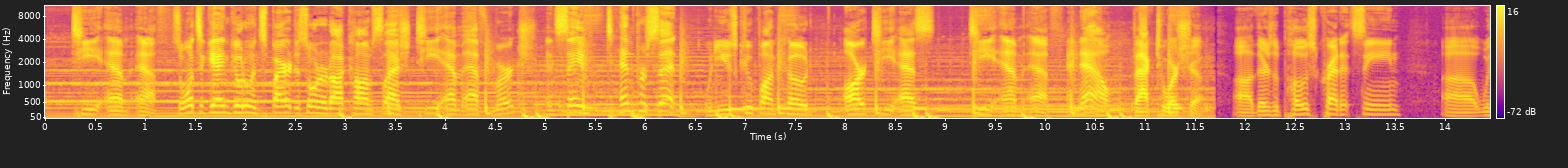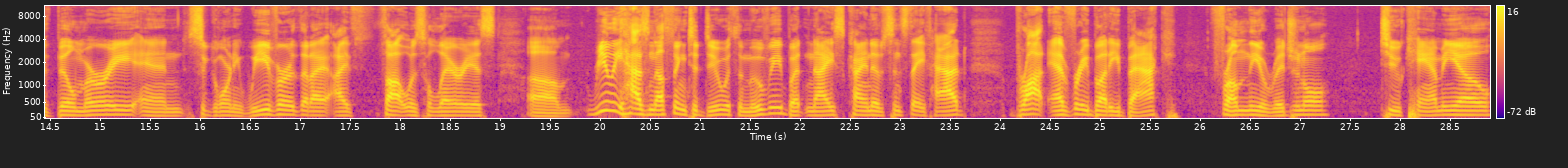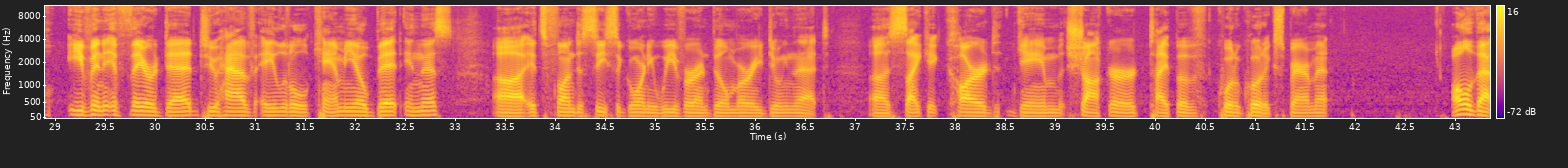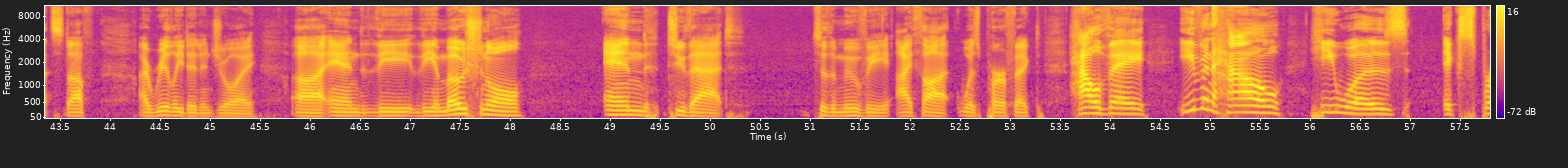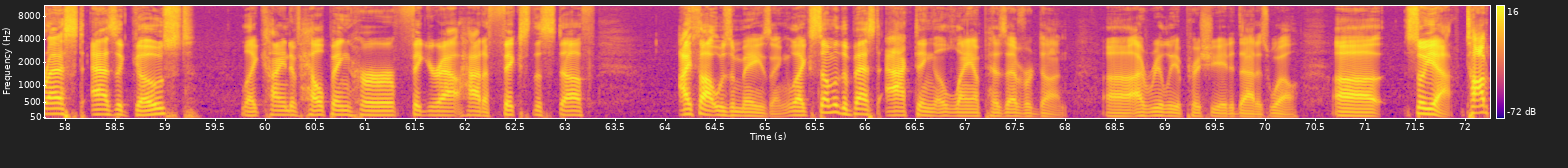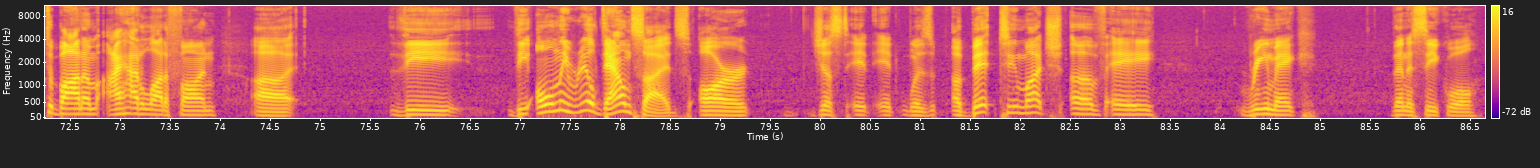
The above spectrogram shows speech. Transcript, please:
TMF. So once again, go to inspireddisorder.com slash TMF merch and save 10% when you use coupon code RTS TMF. And now, back to our show. Uh, there's a post-credit scene uh, with Bill Murray and Sigourney Weaver that I, I thought was hilarious. Um, really has nothing to do with the movie, but nice kind of since they've had brought everybody back from the original to cameo, even if they are dead, to have a little cameo bit in this. Uh, it's fun to see Sigourney Weaver and Bill Murray doing that uh, psychic card game shocker type of quote unquote experiment. All of that stuff I really did enjoy. Uh, and the the emotional end to that to the movie I thought was perfect. How they even how he was expressed as a ghost, like kind of helping her figure out how to fix the stuff, I thought was amazing. Like some of the best acting a lamp has ever done. Uh, I really appreciated that as well. Uh, so yeah, top to bottom, I had a lot of fun. Uh, the the only real downsides are just it it was a bit too much of a remake than a sequel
